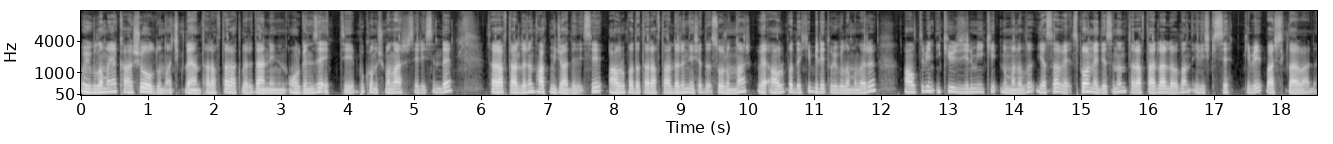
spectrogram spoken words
Uygulamaya karşı olduğunu açıklayan Taraftar Hakları Derneği'nin organize ettiği bu konuşmalar serisinde taraftarların hak mücadelesi, Avrupa'da taraftarların yaşadığı sorunlar ve Avrupa'daki bilet uygulamaları 6222 numaralı yasa ve spor medyasının taraftarlarla olan ilişkisi gibi başlıklar vardı.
